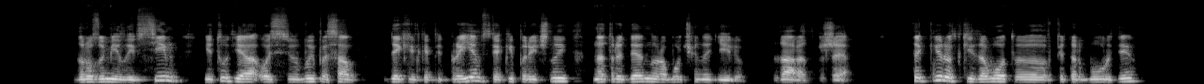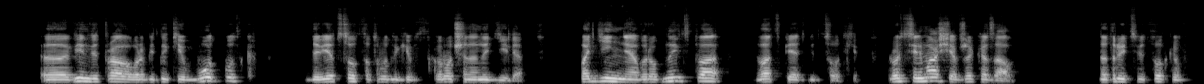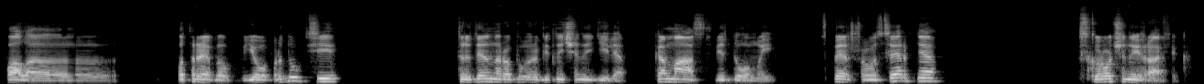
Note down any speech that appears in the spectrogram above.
зрозумілий всім. І тут я ось виписав декілька підприємств, які перейшли на триденну робочу неділю. Зараз вже. Це Кіровський завод е, в Петербурзі. Е, Він відправив робітників в отпуск. 900 сотрудників скорочена неділя. Падіння виробництва 25%. Россельмаш, я вже казав, на 30% впала е, потреба в його продукції. Триденна робітнича неділя. КАМАЗ відомий. З 1 серпня скорочений графік.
